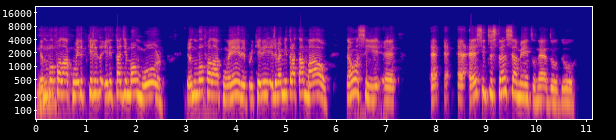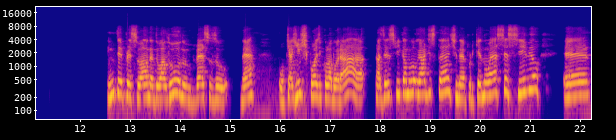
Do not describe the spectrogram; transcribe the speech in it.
Uhum. Eu não vou uhum. falar com ele porque ele ele está de mau humor. Eu não vou falar com ele porque ele, ele vai me tratar mal. Então, assim, é, é, é, é esse distanciamento, né, do, do interpessoal, né, do aluno versus o, né, o que a gente pode colaborar, às vezes fica num lugar distante, né, porque não é acessível é,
